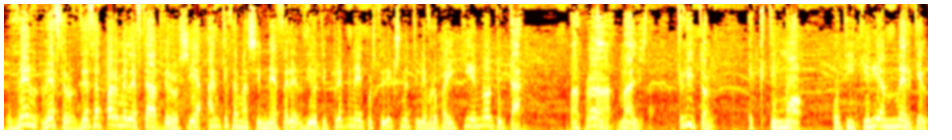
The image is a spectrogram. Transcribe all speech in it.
δεν, δεύτερο, δεν θα πάρουμε λεφτά από τη Ρωσία αν και θα μας συνέφερε διότι πρέπει να υποστηρίξουμε την Ευρωπαϊκή Ενότητα Αχα, μάλιστα Τρίτον, εκτιμώ ότι η κυρία Μέρκελ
